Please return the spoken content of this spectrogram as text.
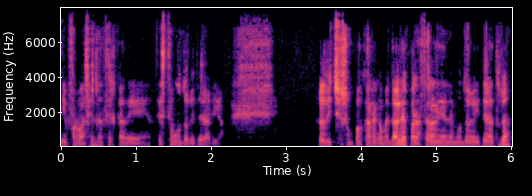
información acerca de este mundo literario. Lo dicho, es un podcast recomendable para estar al día en el mundo de la literatura.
